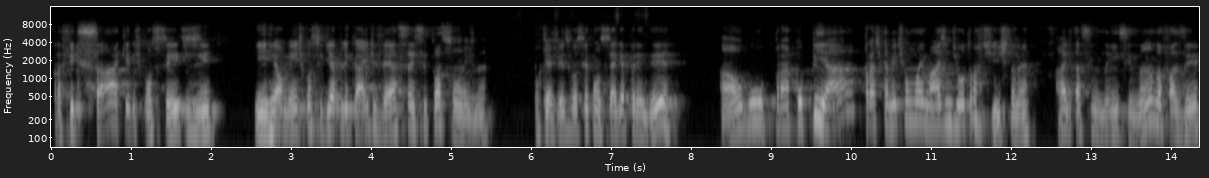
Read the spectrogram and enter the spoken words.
Para fixar aqueles conceitos e, e realmente conseguir aplicar em diversas situações, né? Porque às vezes você consegue aprender algo para copiar praticamente uma imagem de outro artista, né? Ah, ele está ensinando a fazer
